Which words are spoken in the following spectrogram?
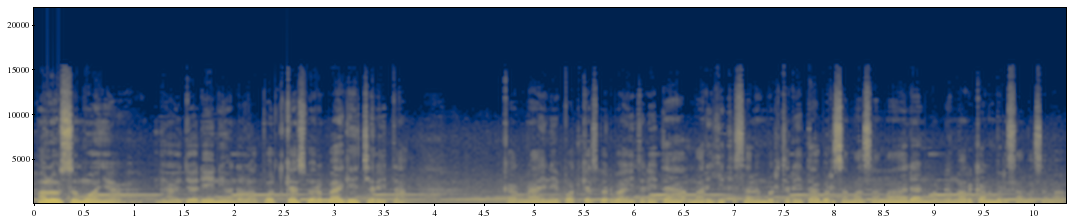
Halo semuanya. Ya, jadi ini adalah podcast berbagi cerita. Karena ini podcast berbagi cerita, mari kita saling bercerita bersama-sama dan mendengarkan bersama-sama.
